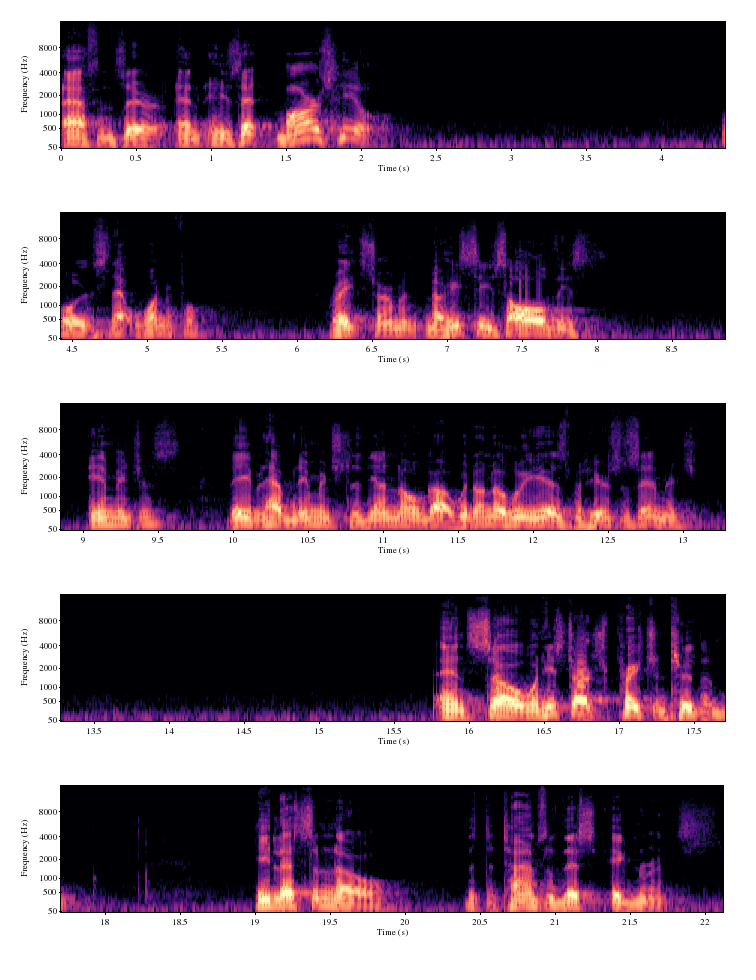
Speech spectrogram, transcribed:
Athens there. And he's at Mars Hill. Boy, isn't that wonderful? Great sermon. No, he sees all these images. They even have an image to the unknown God. We don't know who he is, but here's his image. And so when he starts preaching to them, he lets them know that the times of this ignorance,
